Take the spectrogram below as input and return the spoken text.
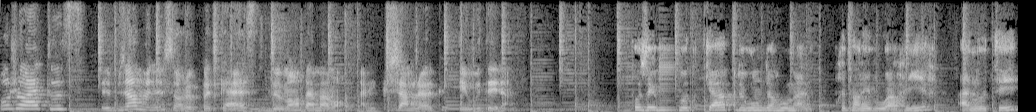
Bonjour à tous et bienvenue sur le podcast Demande à maman avec Charlotte et Outena. Posez votre cap de Wonder Woman. Préparez-vous à rire, à noter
